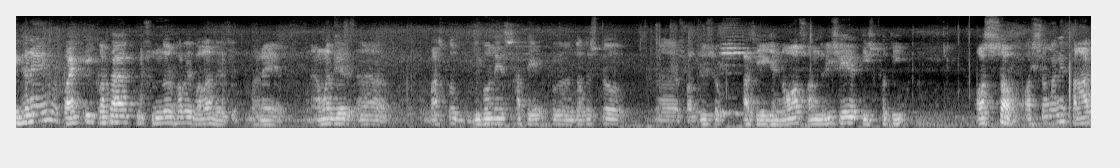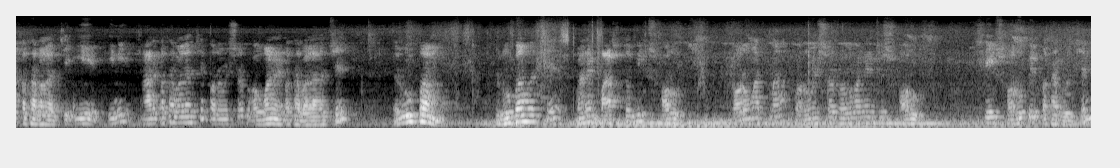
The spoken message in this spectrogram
এখানে কয়েকটি কথা খুব সুন্দরভাবে বলা হয়েছে। মানে আমাদের বাস্তব জীবনের সাথে যথেষ্ট আহ, সদৃশ আছে। এই যে ন সদৃশে তিষ্ঠতি অশ্ব অশ্ব মানে তার কথা বলা হচ্ছে ইয়ে তিনি তার কথা বলা হচ্ছে পরমেশ্বর ভগবানের কথা বলা হচ্ছে। রূপম রূপম হচ্ছে মানে বাস্তবিক স্বরূপ। পরমাত্মা, পরমেশ্বর, ভগবানের যে স্বরূপ, সেই স্বরূপের কথা বলছেন।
